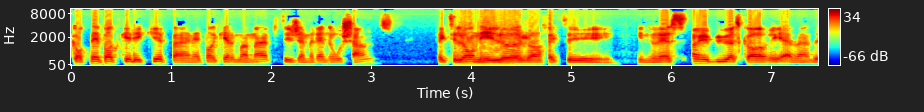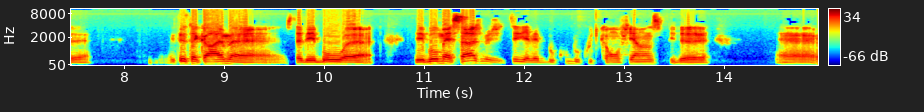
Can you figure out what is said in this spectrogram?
contre n'importe quelle équipe, à n'importe quel moment, puis j'aimerais nos chances. Fait que là, on est là, genre, fait que il nous reste un but à scorer avant de, tu sais, c'était quand même, euh, c'était des beaux, euh, des beaux messages, mais tu sais, il y avait beaucoup, beaucoup de confiance, puis de, euh,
